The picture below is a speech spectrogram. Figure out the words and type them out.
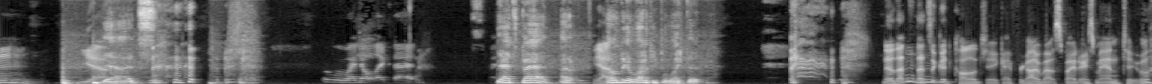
Mhm. Yeah. Yeah, it's Ooh, I don't like that. yeah, it's bad. I don't. I don't think a lot of people liked it. No, that's that's a good call, Jake. I forgot about spiders, man, too.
